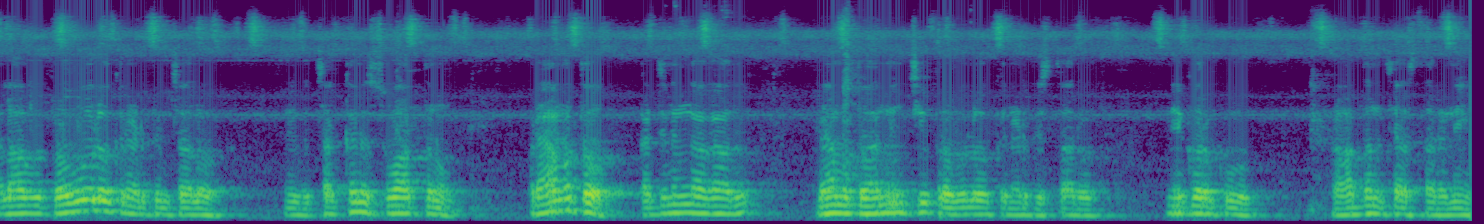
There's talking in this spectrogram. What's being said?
ఎలాగో ప్రభువులోకి నడిపించాలో మీకు చక్కని స్వార్థను ప్రేమతో కఠినంగా కాదు ప్రేమతో అందించి ప్రభువులోకి నడిపిస్తారు. మీ కొరకు ప్రార్థన చేస్తారని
